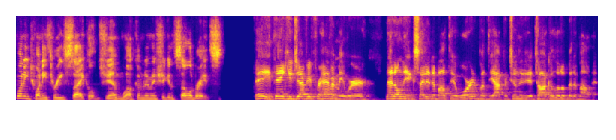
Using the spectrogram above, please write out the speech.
2023 cycle. Jim, welcome to Michigan Celebrates. Hey, thank you, Jeffrey, for having me. We're not only excited about the award, but the opportunity to talk a little bit about it.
